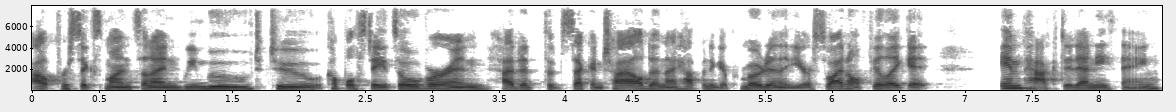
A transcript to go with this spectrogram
out for six months, and I, we moved to a couple states over and had a th- second child, and I happened to get promoted in that year. So I don't feel like it impacted anything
